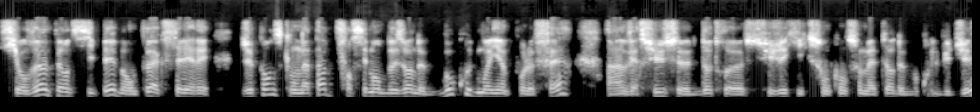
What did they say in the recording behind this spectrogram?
Si on veut un peu anticiper, ben on peut accélérer. Je pense qu'on n'a pas forcément besoin de beaucoup de moyens pour le faire, hein, versus euh, d'autres sujets qui sont consommateurs de beaucoup de budget.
